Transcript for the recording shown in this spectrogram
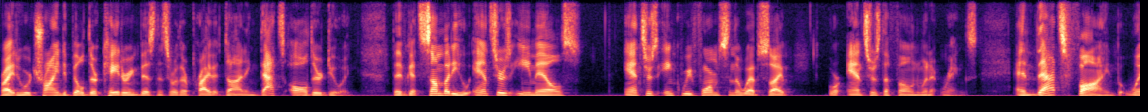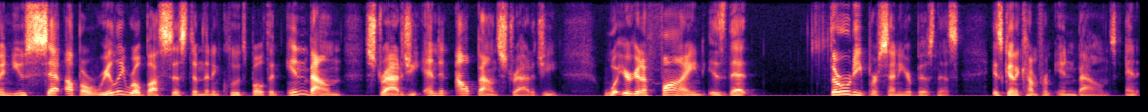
right, who are trying to build their catering business or their private dining, that's all they're doing. They've got somebody who answers emails, answers inquiry forms from the website, or answers the phone when it rings. And that's fine. But when you set up a really robust system that includes both an inbound strategy and an outbound strategy, what you're going to find is that 30% of your business is going to come from inbounds and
